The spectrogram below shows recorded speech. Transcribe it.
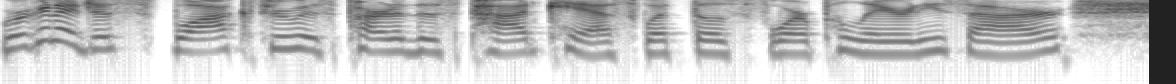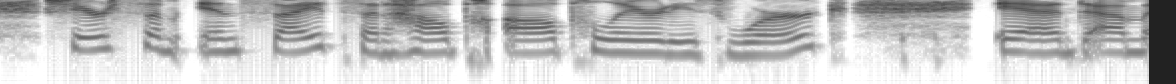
we're going to just walk through as part of this podcast what those four polarities are, share some insights on how all polarities work, and um,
